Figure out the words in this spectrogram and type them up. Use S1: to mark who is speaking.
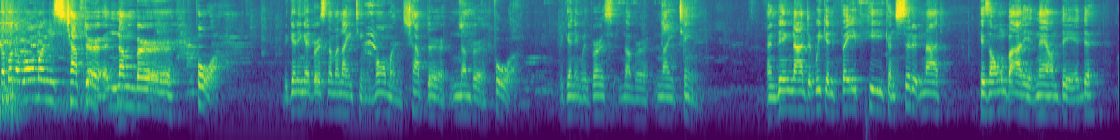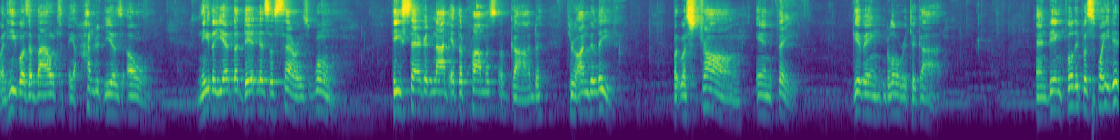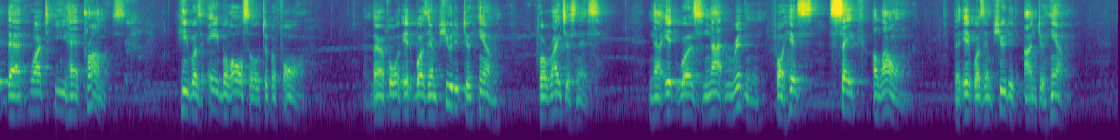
S1: the book of Romans, chapter number 4, beginning at verse number 19. Romans, chapter number 4, beginning with verse number 19. And being not weak in faith, he considered not his own body now dead when he was about a hundred years old, neither yet the deadness of Sarah's womb. He staggered not at the promise of God through unbelief, but was strong in faith, giving glory to God. And being fully persuaded that what he had promised, he was able also to perform. And therefore it was imputed to him for righteousness. Now it was not written for his sake alone that it was imputed unto him,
